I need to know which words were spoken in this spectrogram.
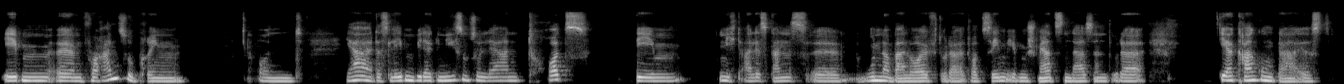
eben äh, voranzubringen. Und ja, das Leben wieder genießen zu lernen, trotzdem nicht alles ganz äh, wunderbar läuft oder trotzdem eben Schmerzen da sind oder die Erkrankung da ist.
